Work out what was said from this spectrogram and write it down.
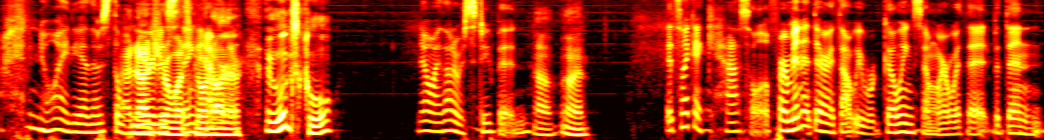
I have no idea. That was the I'm not sure what's going ever. on there. It looks cool. No, I thought it was stupid. Oh, all right. It's like a castle. For a minute there, I thought we were going somewhere with it, but then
